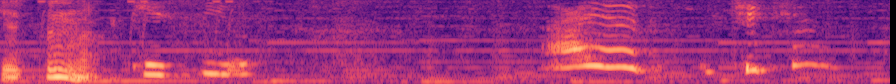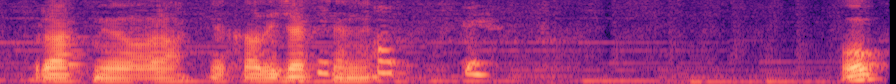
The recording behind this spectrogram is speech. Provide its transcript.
Kestin mi? Kesiyor. Hayır. Çetin Bırakmıyor ha. Yakalayacak seni. attı. Hop.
